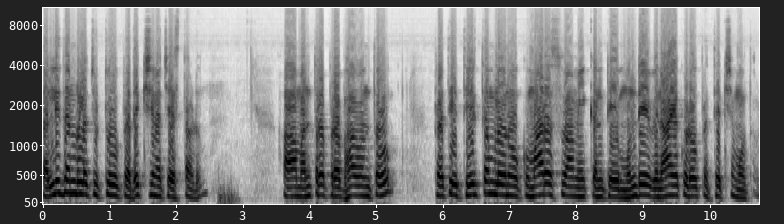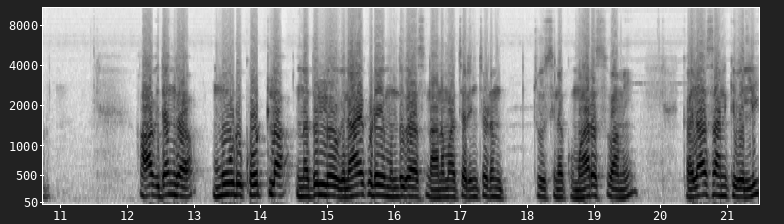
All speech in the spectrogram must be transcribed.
తల్లిదండ్రుల చుట్టూ ప్రదక్షిణ చేస్తాడు. ఆ మంత్ర ప్రభావంతో ప్రతి తీర్థంలోనూ కుమారస్వామి కంటే ముందే వినాయకుడు ప్రత్యక్షమవుతాడు. ఆ విధంగా మూడు కోట్ల నదుల్లో వినాయకుడే ముందుగా స్నానమాచరించడం చూసిన కుమారస్వామి కైలాసానికి వెళ్ళి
